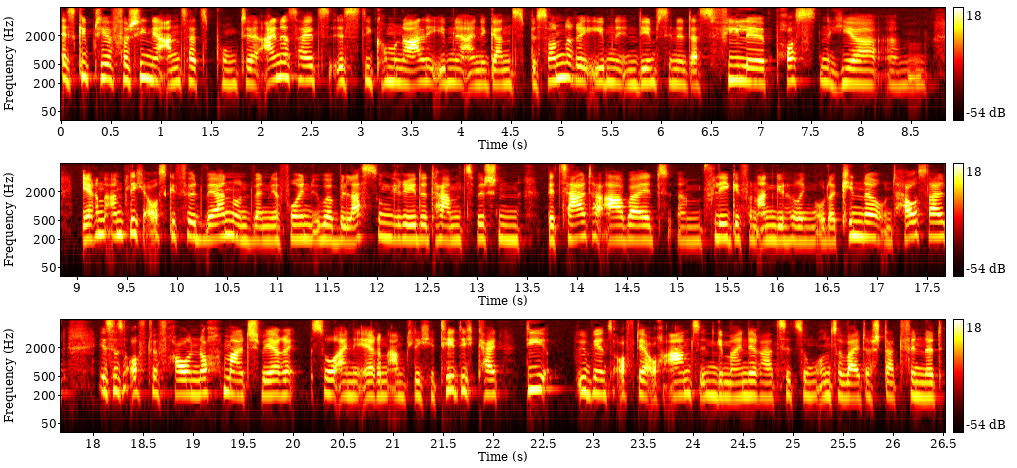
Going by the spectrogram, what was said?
Es gibt hier verschiedene Ansatzpunkte. Einerseits ist die kommunale Ebene eine ganz besondere Ebene in dem Sinne, dass viele Posten hier ähm, ehrenamtlich ausgeführt werden. Und wenn wir vorhin über Belastung geredet haben zwischen bezahlter Arbeit, ähm, Pflege von Angehörigen oder Kinder und Haushalt, ist es oft für Frauen noch mal schwerer, so eine ehrenamtliche Tätigkeit, die übrigens oft ja auch abends in Gemeinderatssitzungen und so weiter stattfindet,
